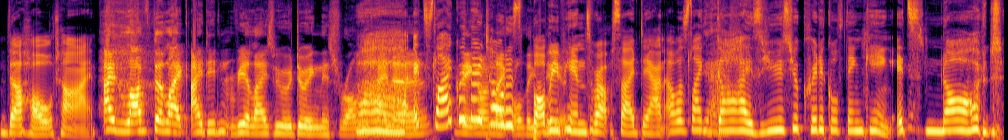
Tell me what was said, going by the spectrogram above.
the whole time. I love the like. I didn't realize we were doing this wrong kind of. Ah, it's like when they on, told like, us bobby videos. pins were upside down. I was like, guys, use your critical thinking. It's not.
